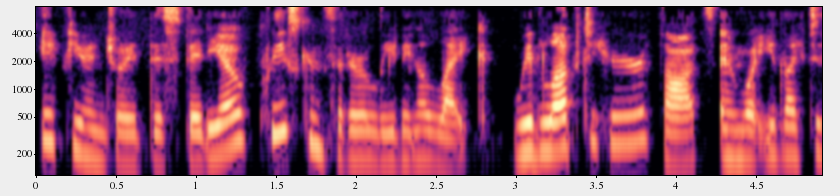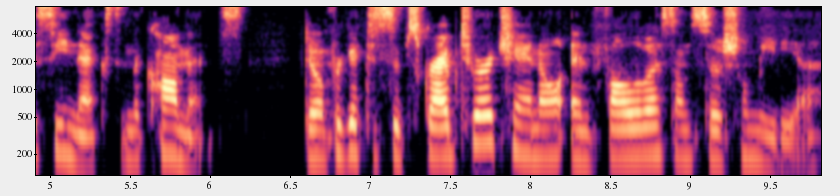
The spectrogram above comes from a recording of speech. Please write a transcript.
If you enjoyed this video, please consider leaving a like. We'd love to hear your thoughts and what you'd like to see next in the comments. Don't forget to subscribe to our channel and follow us on social media.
